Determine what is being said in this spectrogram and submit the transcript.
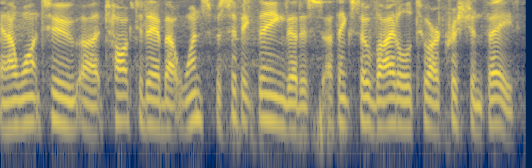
And I want to uh, talk today about one specific thing that is, I think, so vital to our Christian faith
